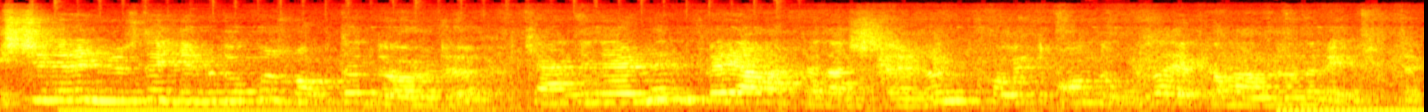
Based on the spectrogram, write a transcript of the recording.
İşçilerin yüzde 29.4'ü kendilerinin veya arkadaşlarının COVID-19'a yakalandığını belirtti.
